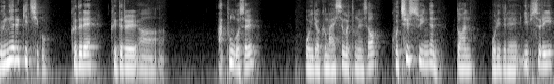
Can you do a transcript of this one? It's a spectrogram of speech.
은혜를 끼치고 그들의 그들을 어, 아픈 곳을 오히려 그 말씀을 통해서 고칠 수 있는 또한 우리들의 입술이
